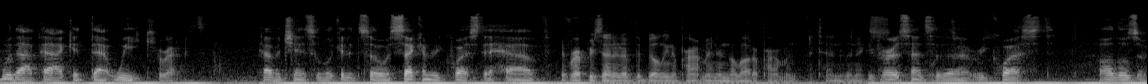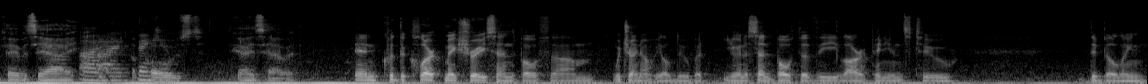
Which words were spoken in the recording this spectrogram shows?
with our packet that week. correct, Have a chance to look at it. So a second request to have, the representative of the building department and the law department attend the next. you've heard a sense of the request. All those in favor say aye. Aye. Thank you. Opposed? The ayes have it. And could the clerk make sure he sends both, um, which I know he'll do, but you're gonna send both of the law opinions to the building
